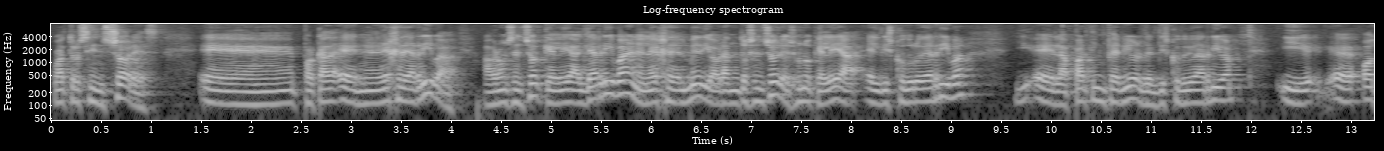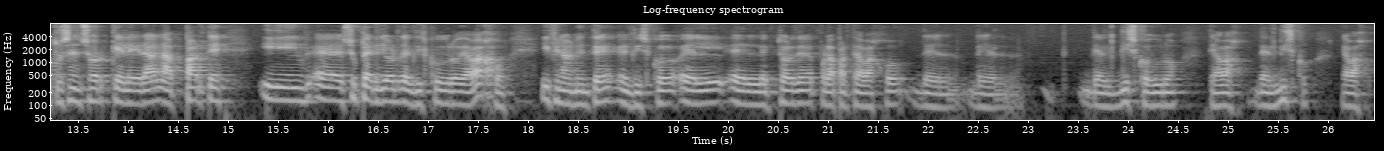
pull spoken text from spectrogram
cuatro sensores. Eh, por cada, en el eje de arriba habrá un sensor que lea el de arriba, en el eje del medio habrán dos sensores, uno que lea el disco duro de arriba, y, eh, la parte inferior del disco duro de arriba, y eh, otro sensor que leerá la parte superior del disco duro de abajo y finalmente el disco el, lector por la parte de abajo del, del disco duro de abajo, del disco de abajo.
